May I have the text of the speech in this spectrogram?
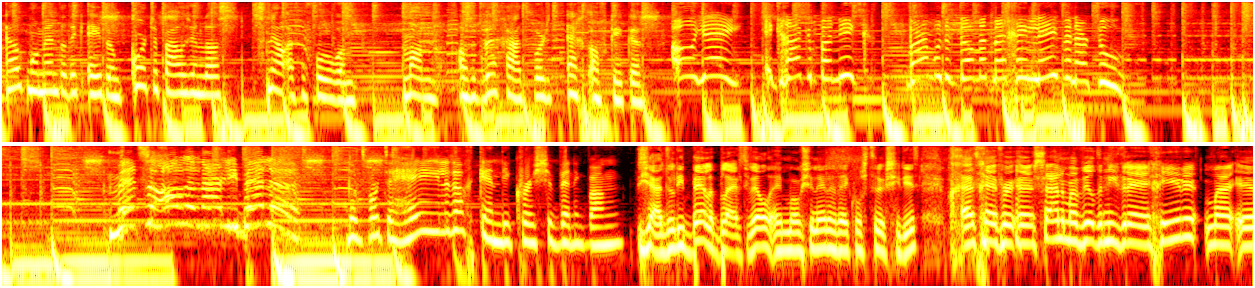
Elk moment dat ik even een korte pauze inlas, snel even forum. Man, als het weggaat, wordt het echt afkicken. Oh jee, ik raak in paniek. Waar moet ik dan met mijn geen leven naartoe? Met z'n allen naar Libellen. Dat wordt de hele dag Candy Crushen, ben ik bang. Ja, de libelle blijft wel. Emotionele reconstructie dit. Uitgever eh Sanema wilde niet reageren. Maar eh,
